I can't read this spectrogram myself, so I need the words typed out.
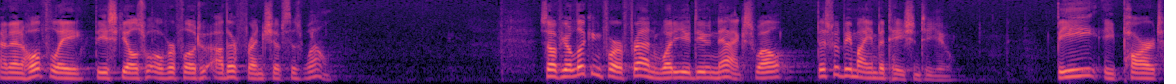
And then hopefully these skills will overflow to other friendships as well. So if you're looking for a friend, what do you do next? Well, this would be my invitation to you be a part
